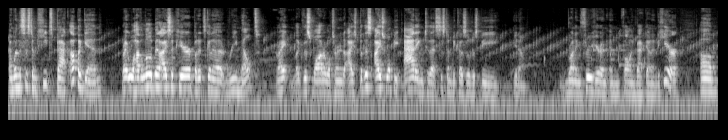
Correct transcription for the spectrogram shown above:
And when the system heats back up again, right, we'll have a little bit of ice up here, but it's going to remelt, right? Like this water will turn into ice, but this ice won't be adding to that system because it'll just be, you know, running through here and, and falling back down into here. Um,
